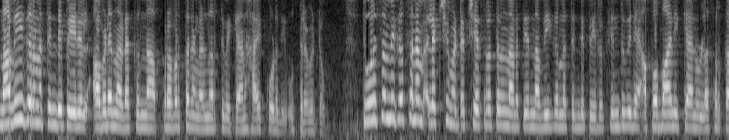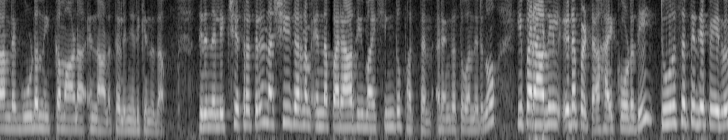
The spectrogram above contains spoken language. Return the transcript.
നവീകരണത്തിന്റെ പേരിൽ അവിടെ നടക്കുന്ന പ്രവർത്തനങ്ങൾ നിർത്തിവെക്കാൻ ഹൈക്കോടതി ഉത്തരവിട്ടു. ടൂറിസം വികസനം ലക്ഷ്യമിട്ട് ക്ഷേത്രത്തിൽ നടത്തിയ നവീകരണത്തിന്റെ പേരിൽ ഹിന്ദുവിനെ അപമാനിക്കാനുള്ള സർക്കാരിന്റെ ഗൂഢനീക്കമാണ് എന്നാണ് തെളിഞ്ഞിരിക്കുന്നത്. തിരുനെല്ലി ക്ഷേത്രത്തിൽ നശീകരണം എന്ന പരാതിയുമായി ഹിന്ദു ഭക്തൻ രംഗത്ത് വന്നിരുന്നു. ഈ പരാതിയിൽ ഇടപെട്ട ഹൈക്കോടതി ടൂറിസത്തിന്റെ പേരിൽ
